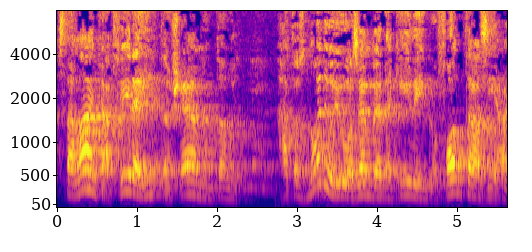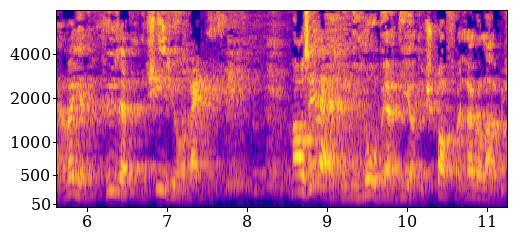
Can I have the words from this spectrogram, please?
Aztán lánykát félrehívta, és elmondtam, hogy hát az nagyon jó az embernek élénk a fantáziája, vegyen egy füzetet, és írjon regényt. Na azért lehet, hogy még Nobel-díjat is kap, vagy legalábbis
